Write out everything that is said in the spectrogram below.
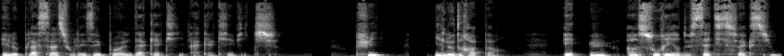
et le plaça sur les épaules d'Akaki Akakievitch. Puis il le drapa et eut un sourire de satisfaction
